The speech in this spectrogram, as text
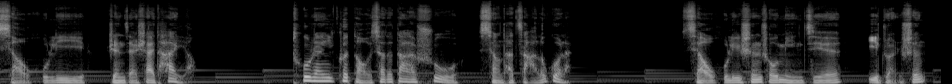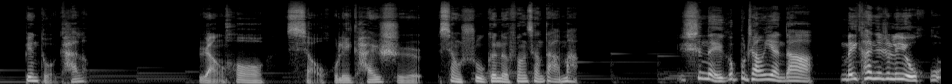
小狐狸正在晒太阳，突然一棵倒下的大树向它砸了过来。小狐狸身手敏捷，一转身。便躲开了，然后小狐狸开始向树根的方向大骂：“是哪个不长眼的？没看见这里有狐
